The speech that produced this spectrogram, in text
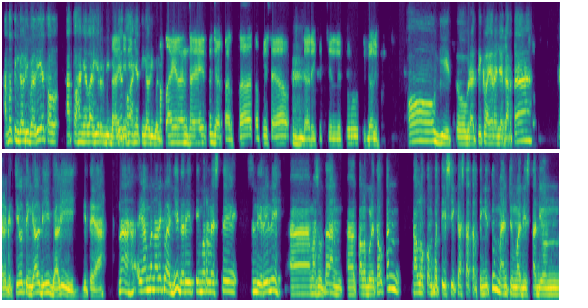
atau tinggal di Bali atau atau hanya lahir di Bali nah, atau hanya tinggal di Bali? Kelahiran saya itu Jakarta, tapi saya hmm. dari kecil itu tinggal di Bali. Oh gitu, berarti kelahiran ya. Jakarta dari kecil tinggal di Bali, gitu ya. Nah, yang menarik lagi dari Timor Leste sendiri nih, uh, Mas Sultan, uh, kalau boleh tahu kan kalau kompetisi kasta tertinggi itu main cuma di stadion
